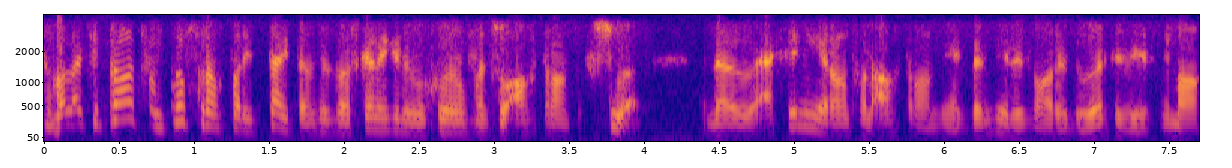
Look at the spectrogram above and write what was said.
Wel as jy praat van koopkragpariteit, dan is dit waarskynlik in 'n hoogte van so R8 of so. Nou, ek sien nie rand van R8 nie. Ek dink nie dis waar dit behoort te wees nie, maar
